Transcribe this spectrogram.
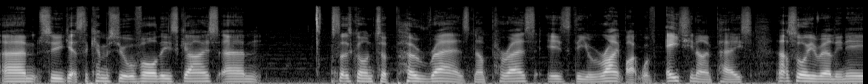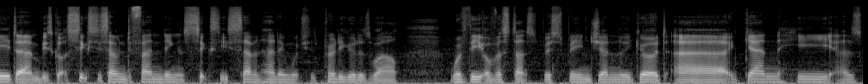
Um, so he gets the chemistry with all these guys. Um, so let's go on to Perez. Now Perez is the right back with 89 pace. that's all you really need. Um, he's got 67 defending and 67 heading, which is pretty good as well. With the other stats just being generally good. Uh, again, he has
